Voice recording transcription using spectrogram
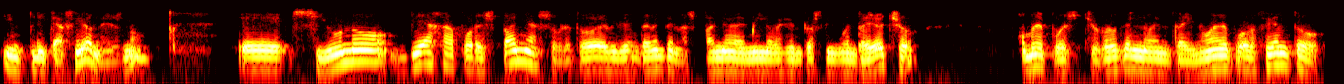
implicaciones, ¿no? si uno viaja por España, sobre todo evidentemente en la España de 1958, hombre, pues yo creo que el 99%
